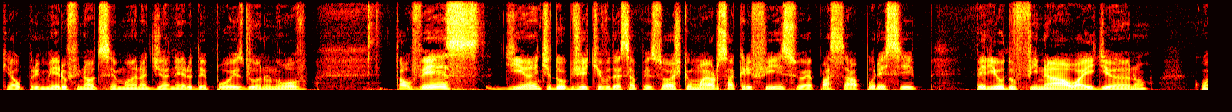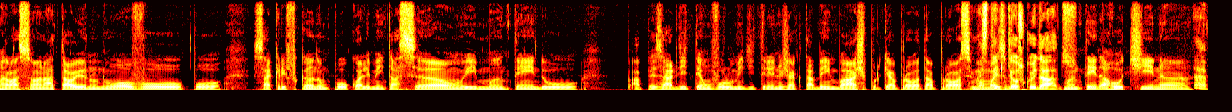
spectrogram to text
que é o primeiro final de semana de janeiro depois do ano novo, Talvez, diante do objetivo dessa pessoa, acho que o maior sacrifício é passar por esse período final aí de ano, com relação a Natal e Ano Novo, pô, sacrificando um pouco a alimentação e mantendo apesar de ter um volume de treino já que está bem baixo, porque a prova está próxima, Mas, mas, tem que ter os cuidados. mantendo a rotina. É,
